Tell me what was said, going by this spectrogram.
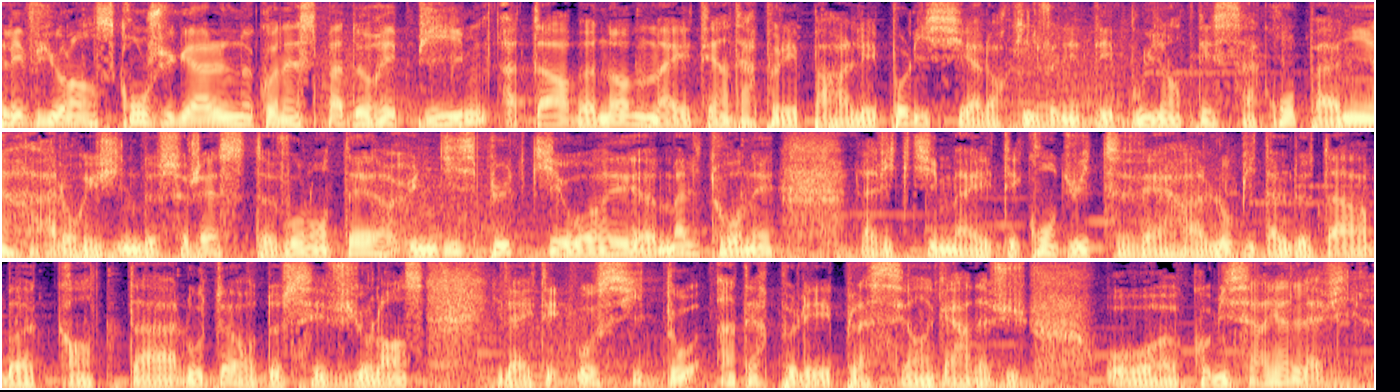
Les violences conjugales ne connaissent pas de répit. À Tarbes, un homme a été interpellé par les policiers alors qu'il venait débouillanter sa compagne. À l'origine de ce geste volontaire, une dispute qui aurait mal tourné. La victime a été conduite vers l'hôpital de Tarbes. Quant à l'auteur de ces violences, il a été aussitôt interpellé et placé en garde à vue au commissariat de la ville.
